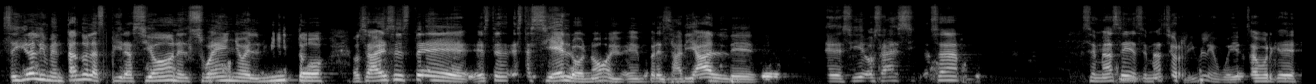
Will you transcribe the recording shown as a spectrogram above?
seguir alimentando la aspiración, el sueño, el mito. O sea, es este, este, este cielo, ¿no? Em, empresarial de, decir, o sea, o sea, se me hace, se me hace horrible, güey. O sea, porque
